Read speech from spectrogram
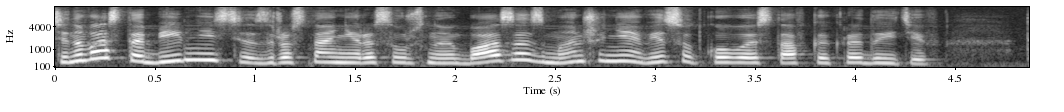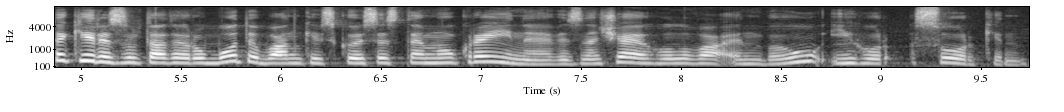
Цінова стабільність, зростання ресурсної бази, зменшення відсоткової ставки кредитів. Такі результати роботи банківської системи України, відзначає голова НБУ Ігор Соркін.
